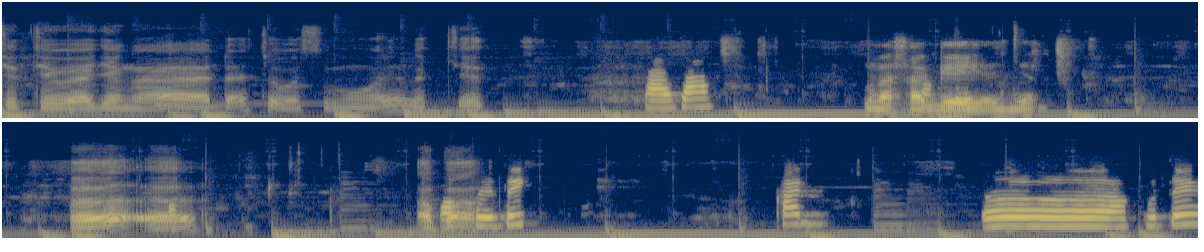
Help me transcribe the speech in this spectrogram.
chat cewek aja nggak ada. Cowok semua yang ngechat. Sasa merasa gay aja. Eh eh. apa? Waktu itu kan eh aku teh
